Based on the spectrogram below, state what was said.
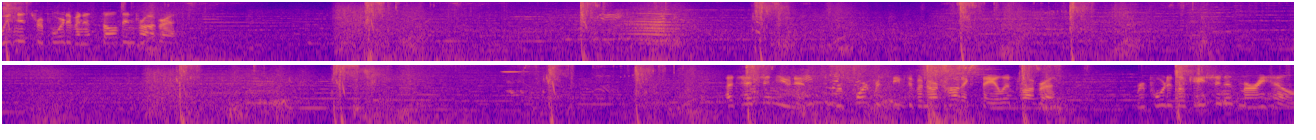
Witness report of an assault in progress. Report received of a narcotics sale in progress. Reported location is Murray Hill.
